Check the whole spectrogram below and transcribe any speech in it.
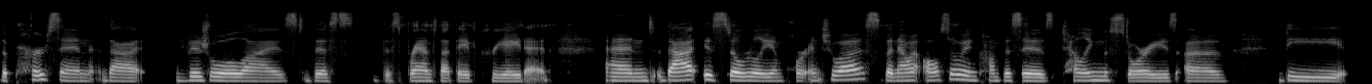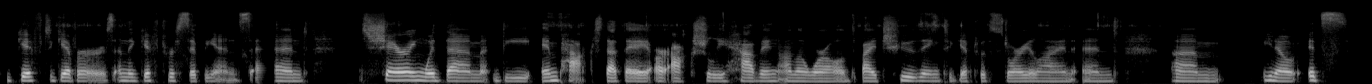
the person that visualized this this brand that they've created? And that is still really important to us. But now it also encompasses telling the stories of the gift givers and the gift recipients and sharing with them the impact that they are actually having on the world by choosing to gift with storyline and um, you know it's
